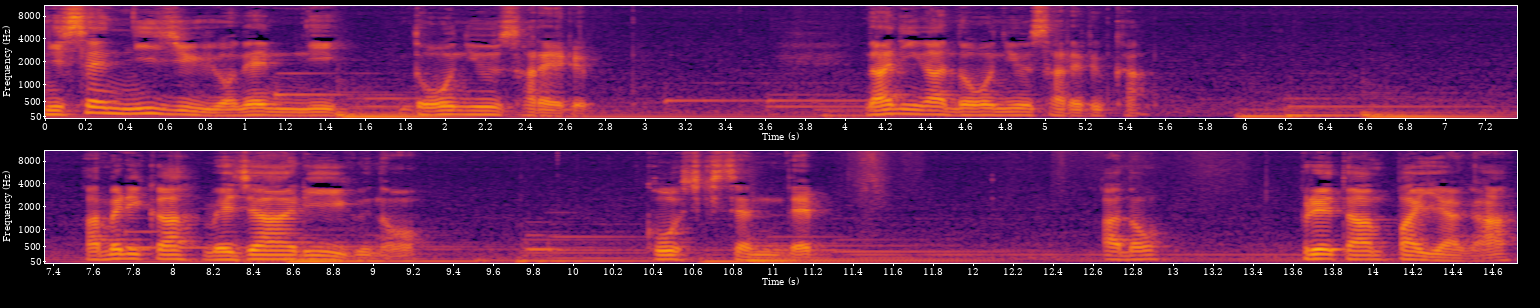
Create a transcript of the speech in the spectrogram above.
2024年に導入される。何が導入されるか。アメリカメジャーリーグの公式戦であのプレートアンパイアが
